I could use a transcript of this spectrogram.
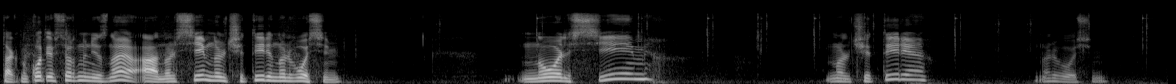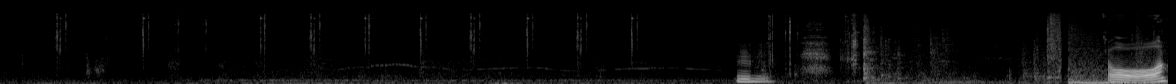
Так, ну код я все равно не знаю. А, 07, 04, 08. 07, 04, 08. Мгм. О,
